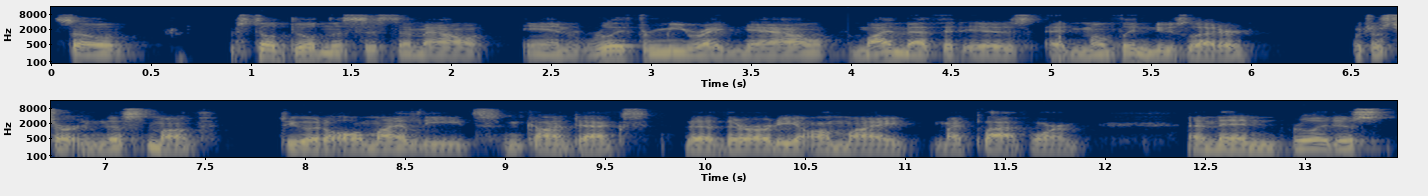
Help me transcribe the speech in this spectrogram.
So I'm still building the system out. And really, for me right now, my method is a monthly newsletter, which will start in this month to go to all my leads and contacts that they're already on my my platform, and then really just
